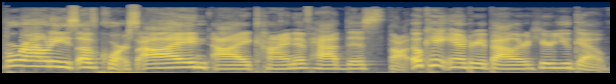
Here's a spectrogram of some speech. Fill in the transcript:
Brownies, of course. I I kind of had this thought. Okay, Andrea Ballard, here you go.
